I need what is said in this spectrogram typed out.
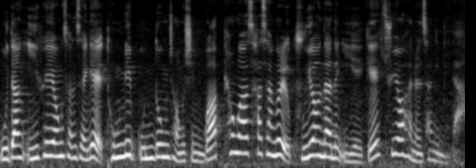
우당 이회영 선생의 독립운동 정신과 평화 사상을 구현하는 이에게 수여하는 상입니다.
